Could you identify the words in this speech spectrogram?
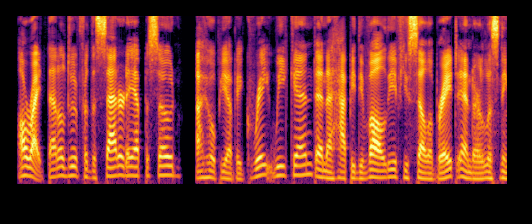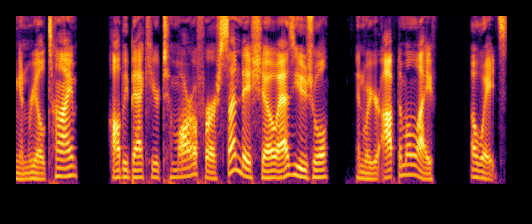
All right, that'll do it for the Saturday episode. I hope you have a great weekend and a happy Diwali if you celebrate and are listening in real time. I'll be back here tomorrow for our Sunday show as usual and where your optimal life awaits.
